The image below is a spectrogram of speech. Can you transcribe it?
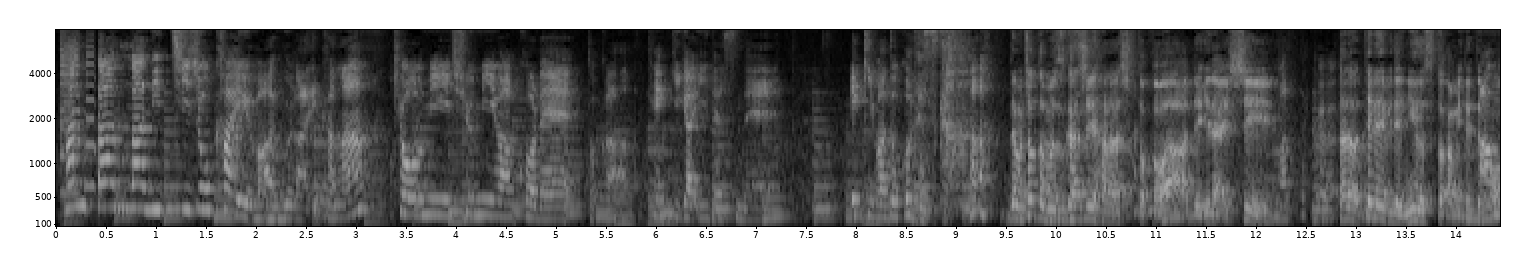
簡単な日常会話ぐらいかな。興味趣味はこれとか天気がいいですね駅はどこですか？でもちょっと難しい話とかはできないし全く。例えばテレビでニュースとか見てても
